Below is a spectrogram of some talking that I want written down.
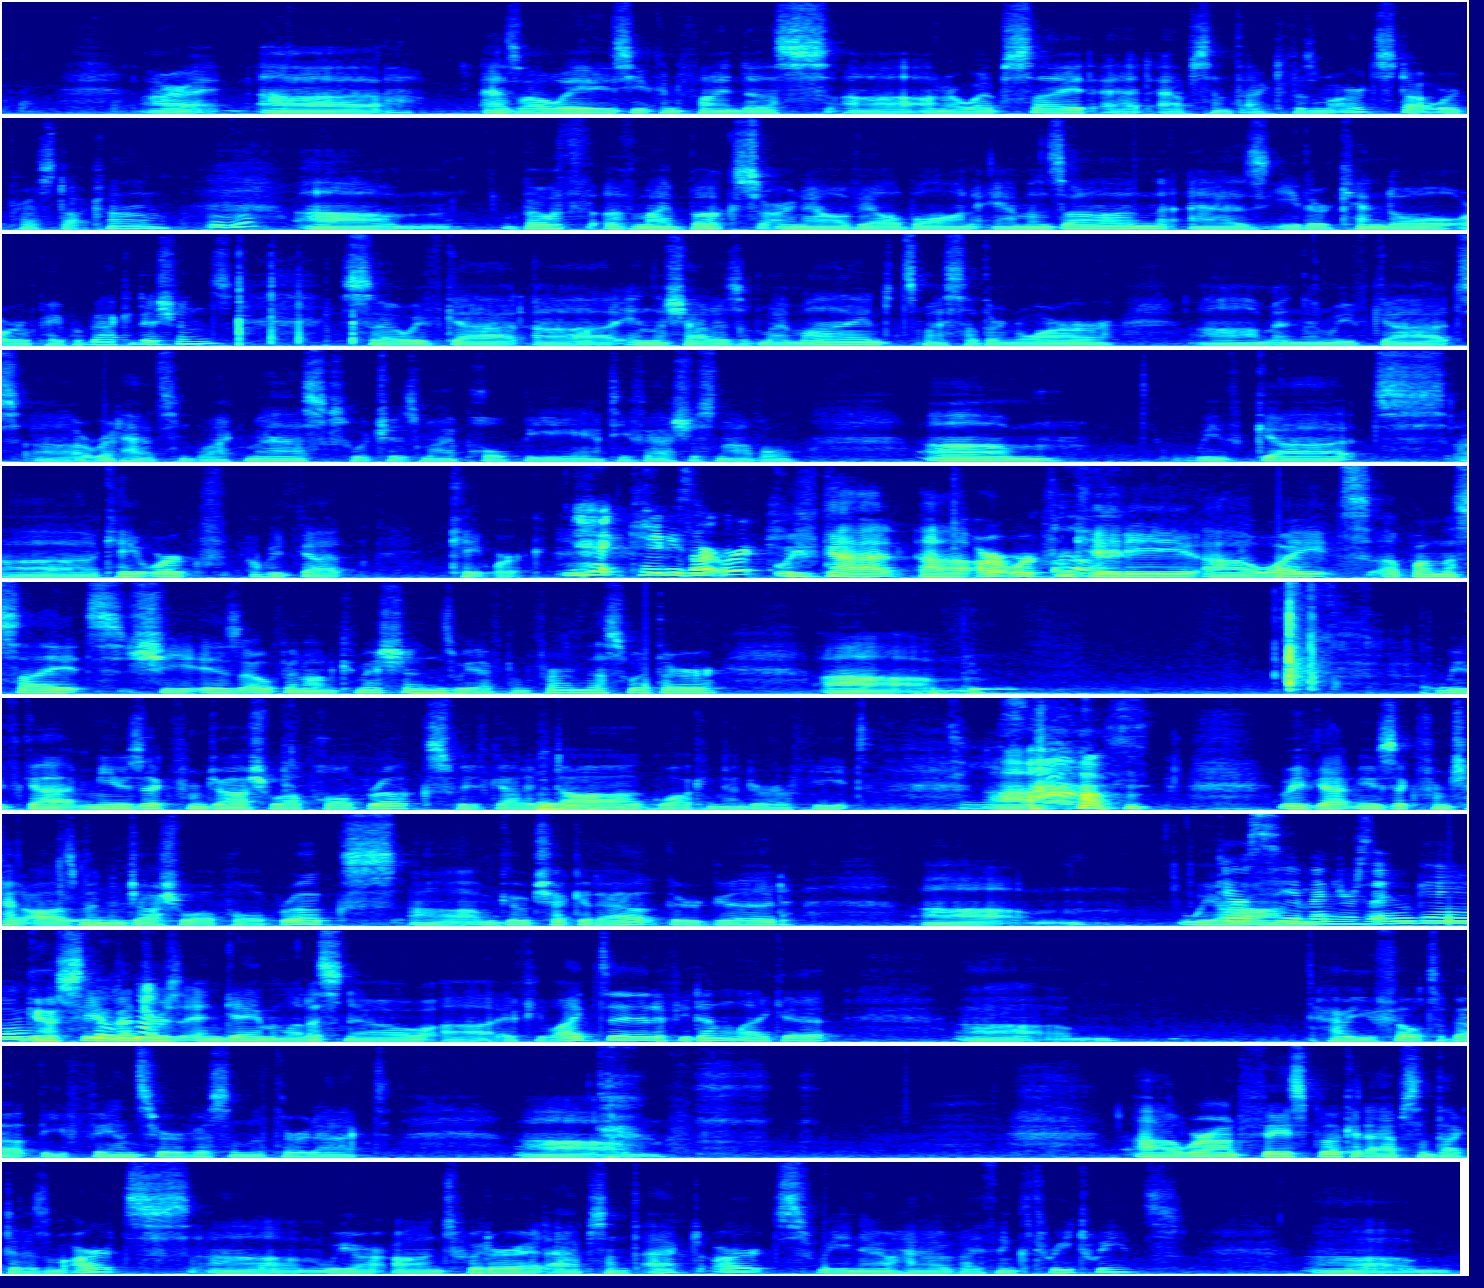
All right. Uh, as always, you can find us uh, on our website at absintheactivismarts.wordpress.com. hmm Um, both of my books are now available on Amazon as either Kindle or paperback editions. So we've got uh, In the Shadows of My Mind, it's my Southern Noir. Um, and then we've got uh, Red Hats and Black Masks, which is my pulpy anti fascist novel. Um, we've got uh, Kate Work, we've got Kate Work. Katie's artwork. We've got uh, artwork from Ugh. Katie uh, White up on the site. She is open on commissions. We have confirmed this with her. Um, we've got music from Joshua Paul Brooks. We've got a dog walking under our feet. Um, We've got music from Chet Osmond and Joshua Paul Brooks. Um, go check it out; they're good. Um, we Go are see on, Avengers Endgame. Go see Avengers Endgame and let us know uh, if you liked it, if you didn't like it, um, how you felt about the fan service in the third act. Um, uh, we're on Facebook at Absinthe Activism Arts. Um, we are on Twitter at Absinthe Act Arts. We now have, I think, three tweets. Um,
